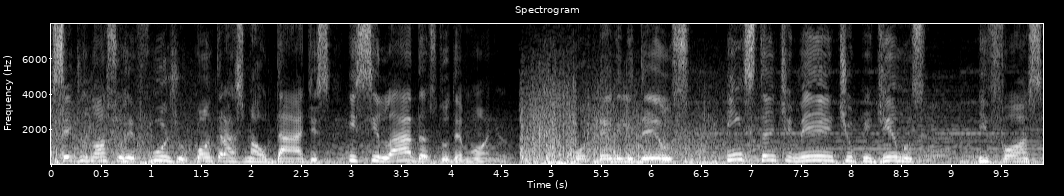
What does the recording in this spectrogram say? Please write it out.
Sede o nosso refúgio contra as maldades e ciladas do demônio. Ordene-lhe Deus, instantemente o pedimos, e vós,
